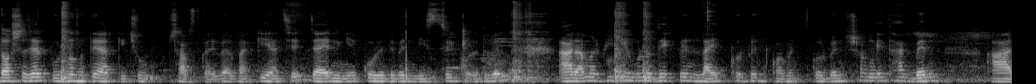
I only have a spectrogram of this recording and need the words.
দশ হাজার পূর্ণ হতে আর কিছু সাবস্ক্রাইবার বাকি আছে। যাই নিয়ে করে দেবেন, নিশ্চয়ই করে দেবেন। আর আমার ভিডিওগুলো দেখবেন লাইক করবেন কমেন্টস করবেন, সঙ্গে থাকবেন। আর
